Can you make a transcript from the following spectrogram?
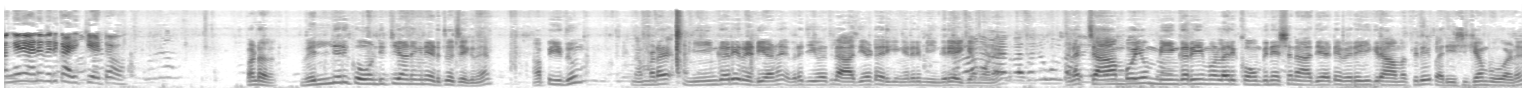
അങ്ങനെയാണ് ഇവർ കഴിക്കുക കേട്ടോ. കണ്ടോ വലിയൊരു ക്വാണ്ടിറ്റി ആണ് ഇങ്ങനെ എടുത്തു വെച്ചേക്കുന്നത് അപ്പൊ ഇതും നമ്മുടെ മീൻകറി റെഡിയാണ് ഇവരുടെ ജീവിതത്തിൽ ആദ്യമായിട്ടായിരിക്കും ഇങ്ങനെ ഒരു മീൻകറി കഴിക്കാൻ പോണേ. അങ്ങനെ ചാമ്പോയും മീൻകറിയും ഉള്ള ഒരു കോമ്പിനേഷൻ ആദ്യമായിട്ട് ഇവർ ഈ ഗ്രാമത്തിൽ പരീക്ഷിക്കാൻ പോവാണ്.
